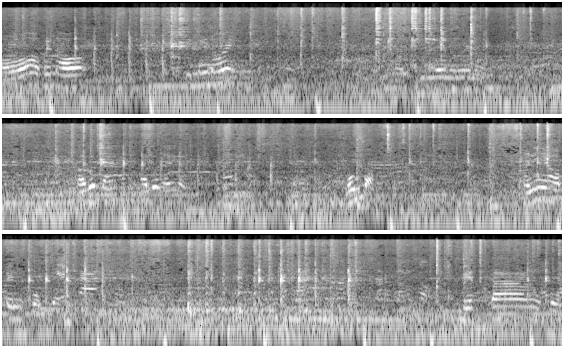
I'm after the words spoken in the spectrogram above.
อ๋อเป็นเอากินน้อยๆเอากินน้อยๆหน่อยเอาลูกไหนเอาลูกไหนก่อนผมบอกอันนี้เอาเป็นผมเลยเทศกเบ็ดกลางผม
